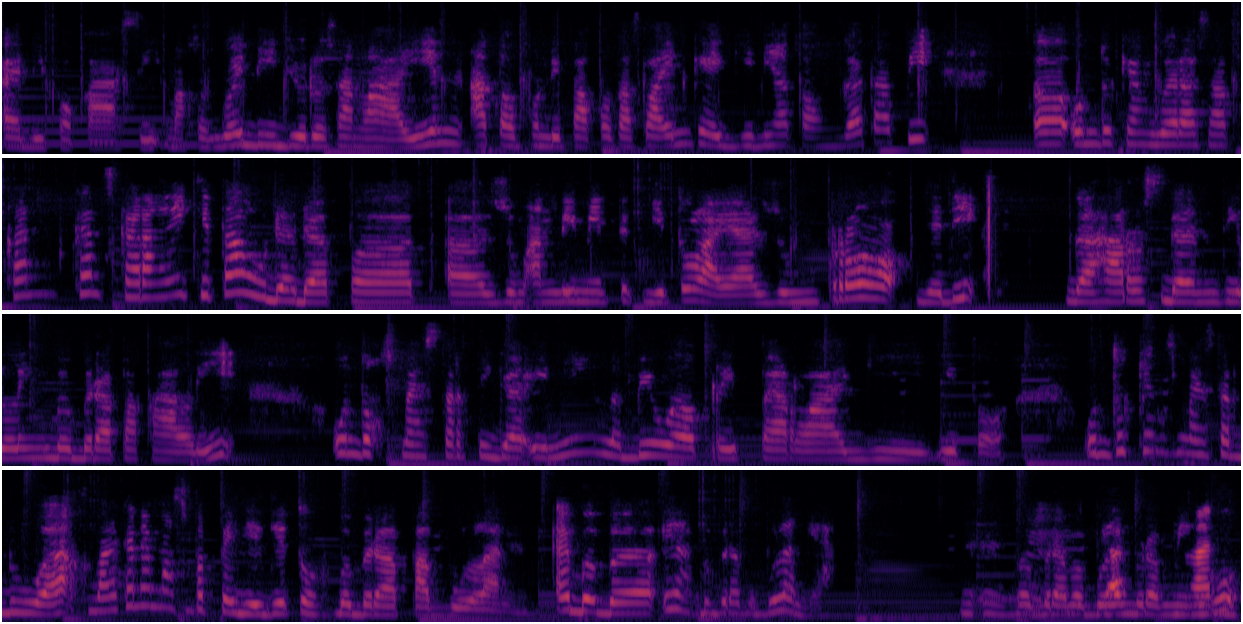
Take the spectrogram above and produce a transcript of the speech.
eh, di vokasi. Maksud gue di jurusan lain ataupun di fakultas lain kayak gini atau enggak. Tapi uh, untuk yang gue rasakan kan sekarang ini kita udah dapet uh, Zoom Unlimited gitu lah ya, Zoom Pro. Jadi nggak harus ganti link beberapa kali untuk semester 3 ini lebih well prepare lagi gitu. Untuk yang semester 2, kemarin kan emang sempat PJJ tuh beberapa bulan. Eh, bebe ya beberapa bulan ya? beberapa bulan, beberapa minggu.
